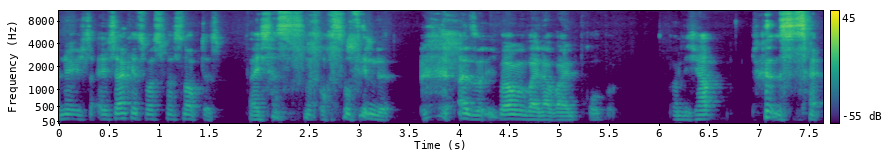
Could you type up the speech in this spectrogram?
nee ich, ich sag jetzt was versnobbt ist, weil ich das auch so finde. Also, ich war mal bei einer Weinprobe. Und ich hab. Das ist halt,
